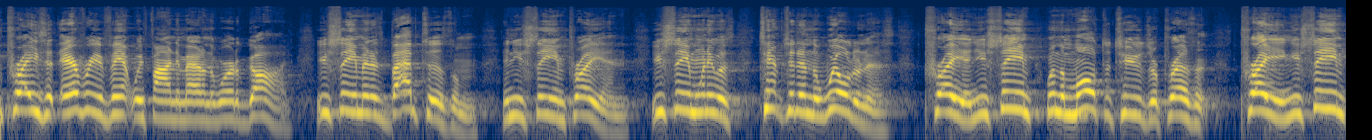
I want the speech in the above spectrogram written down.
prays at every event we find him at in the Word of God. You see him in his baptism, and you see him praying. You see him when he was tempted in the wilderness, praying. You see him when the multitudes are present, praying. You see him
